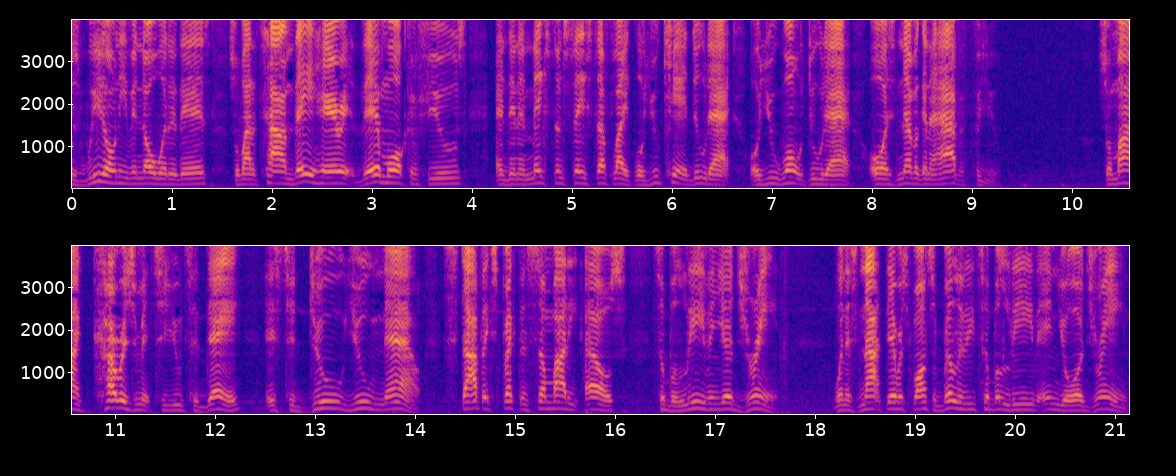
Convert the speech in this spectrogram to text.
because we don't even know what it is. So by the time they hear it, they're more confused. And then it makes them say stuff like, well, you can't do that, or you won't do that, or it's never going to happen for you. So my encouragement to you today is to do you now. Stop expecting somebody else to believe in your dream when it's not their responsibility to believe in your dream.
